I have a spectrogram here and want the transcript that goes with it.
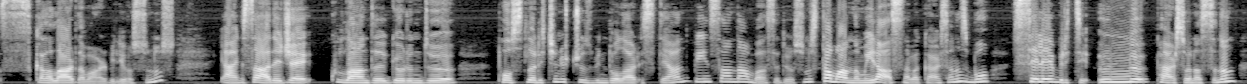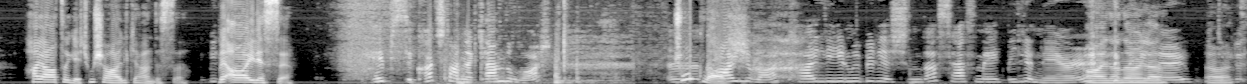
skalalar da var biliyorsunuz. Yani sadece kullandığı, göründüğü postlar için 300 bin dolar isteyen bir insandan bahsediyorsunuz. Tam anlamıyla aslına bakarsanız bu celebrity, ünlü personasının hayata geçmiş hali kendisi ve ailesi. Hepsi kaç tane Kendall var? Çoklar. Kylie var. Kylie 21 yaşında self-made billionaire. Aynen öyle. evet.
